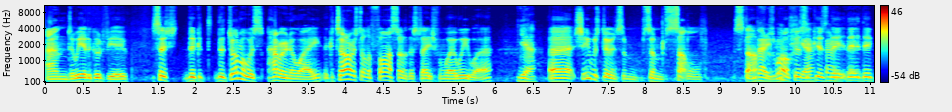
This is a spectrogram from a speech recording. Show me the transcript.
and we had a good view. So the the drummer was hammering away. The guitarist on the far side of the stage from where we were, Yeah. uh, she was doing some some subtle stuff Very as well yeah, because very, the, the, the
